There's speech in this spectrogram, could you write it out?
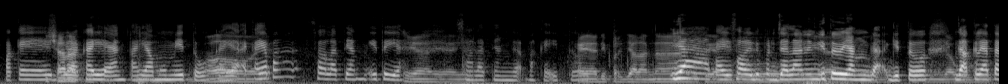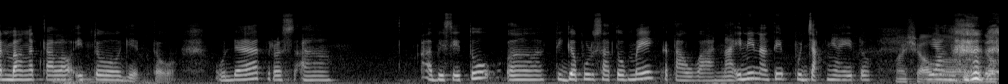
pakai gerak kayak gitu. yang tayamum Hmm. itu Oh, kayak kayak iya. apa sholat yang itu ya Iya iya iya. sholat yang nggak pakai itu Kayak di perjalanan ya gitu kayak sholat di perjalanan Iya, gitu yang betul. nggak gitu Hmm, nggak kelihatan banget kalau Hmm. itu gitu udah terus eh, abis itu eh, 31 Mei ketahuan nah ini nanti puncaknya itu Masya Allah, yang- dok.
